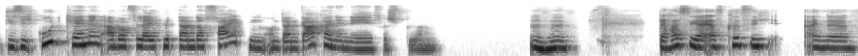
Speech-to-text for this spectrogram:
die sich gut kennen, aber vielleicht miteinander fighten und dann gar keine Nähe verspüren. Mhm. Da hast du ja erst kürzlich eine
